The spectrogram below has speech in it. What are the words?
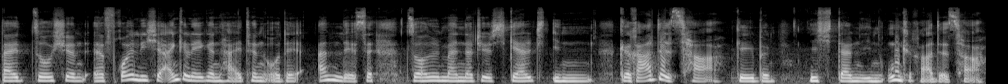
bei solchen erfreulichen Angelegenheiten oder Anlässen soll man natürlich Geld in gerades Haar geben, nicht dann in ungerades Haar.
